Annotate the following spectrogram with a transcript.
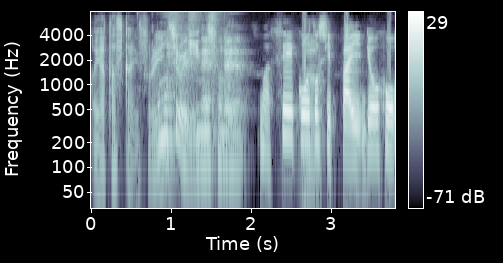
ああ、いや、確かにそあ、れ面白いですね、そ。れ。まあ、成功と失敗、両方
